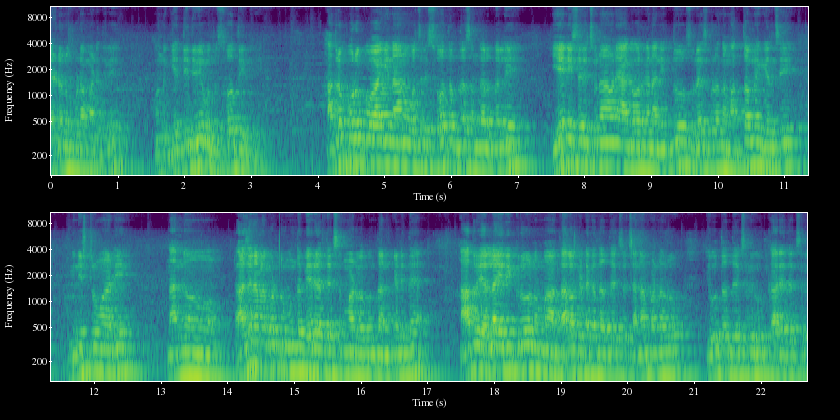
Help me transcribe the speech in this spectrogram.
ಎರಡನ್ನೂ ಕೂಡ ಮಾಡಿದ್ದೀವಿ. ಒಂದು ಗೆದ್ದಿದ್ದೀವಿ, ಒಂದು ಸೋತಿದ್ದೀವಿ. ಅದರ ಪೂರ್ವಕವಾಗಿ ನಾನು ಒಂದ್ಸರಿ ಸೋತಂಥ ಸಂದರ್ಭದಲ್ಲಿ, ಏನು ಈ ಸರಿ ಚುನಾವಣೆ ಆಗೋವರೆಗೆ ನಾನಿದ್ದು ಸುರೇಶ್ಗಳನ್ನ ಮತ್ತೊಮ್ಮೆ ಗೆಲ್ಲಿಸಿ ಮಿನಿಸ್ಟ್ರು ಮಾಡಿ ನಾನು ರಾಜೀನಾಮೆ ಕೊಟ್ಟು ಮುಂದೆ ಬೇರೆ ಅಧ್ಯಕ್ಷರು ಮಾಡಬೇಕು ಅಂತ ಅಂದ್ಕೊಂಡಿದ್ದೆ ಆದರೂ ಎಲ್ಲ ಹಿರಿಕರು, ನಮ್ಮ ತಾಲೂಕು ಘಟಕದ ಅಧ್ಯಕ್ಷರು ಚೆನ್ನಪ್ಪಣ್ಣವರು ಯೂತ್ ಅಧ್ಯಕ್ಷರು, ಯೂತ್ ಕಾರ್ಯಾಧ್ಯಕ್ಷರು,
